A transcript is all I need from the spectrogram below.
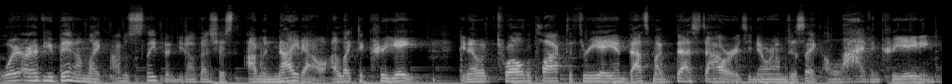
where have you been? I'm like, I was sleeping. You know, that's just, I'm a night owl. I like to create. You know, 12 o'clock to 3 a.m., that's my best hours, you know, where I'm just like alive and creating.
